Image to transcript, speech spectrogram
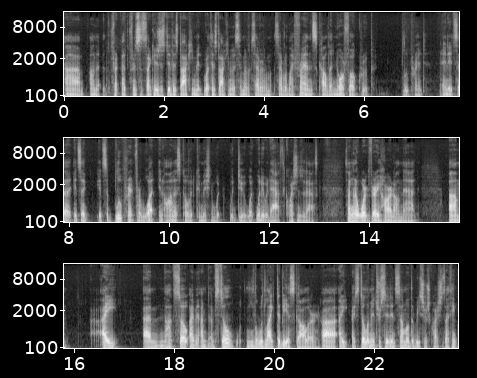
um, on, the, for, uh, for, instance, like I just did this document, wrote this document with some of, several, several of my friends called the Norfolk Group Blueprint and it's a it's a it's a blueprint for what an honest COVID commission would, would do, what, what it would ask, the questions it would ask. So I'm going to work very hard on that. Um, I I'm not so. I mean, I'm, I'm still would like to be a scholar. Uh, I, I still am interested in some of the research questions. I think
